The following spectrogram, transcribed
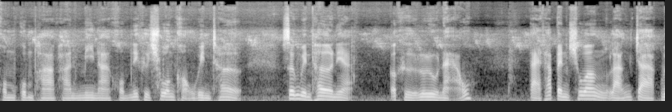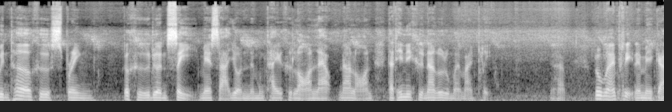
คมกุมภาพันธ์มีนาคมนี่คือช่วงของวินเทอร์ซึ่งวินเทอร์เนี่ยก็คือฤดูหนาว แต่ถ้าเป็นช่วงหลังจากวินเทอร์ก็คือสปริงก็คือเดือน 4 เมษายนในเมืองไทยก็คือร้อนแล้วหน้าร้อน แต่ที่นี่คือหน้าฤดูใบไม้ผลินะครับฤดูไม้ผลิในอเมริกา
